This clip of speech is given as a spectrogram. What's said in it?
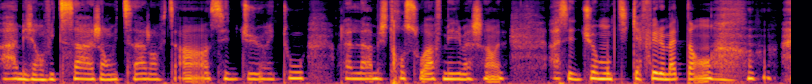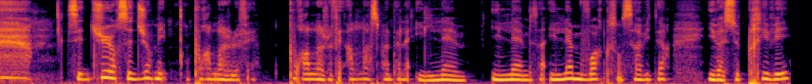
ah, mais j'ai envie de ça, j'ai envie de ça, j'ai envie de ça, ah, c'est dur et tout. Oh là là, mais j'ai trop soif, mais machin. Ah, c'est dur mon petit café le matin. c'est dur, c'est dur, mais pour Allah, je le fais. Pour Allah, je le fais. Allah, il aime, il aime ça. Il aime voir que son serviteur, il va se priver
